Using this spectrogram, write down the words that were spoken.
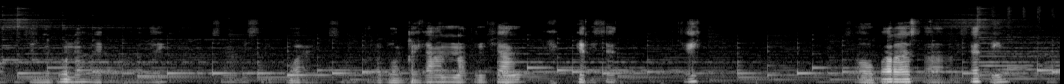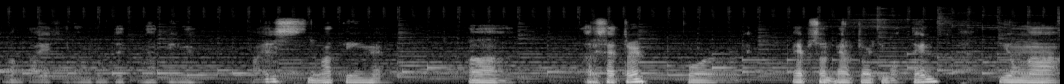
mapansin niyo po na may nakalagay service required. So talagang kailangan natin siyang i-reset. Okay? So para sa resetting, dito lang tayo sa downloaded nating files ng ating uh, resetter for Epson L3110. Yung uh,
